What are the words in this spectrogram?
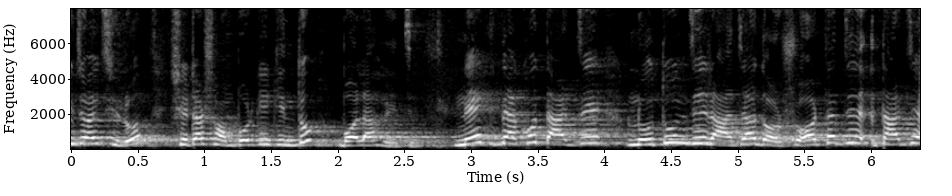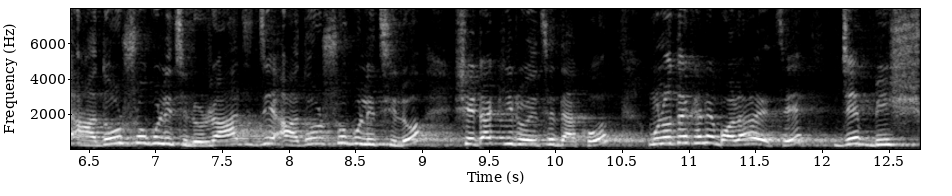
বিজয় ছিল, সেটা সম্পর্কে কিন্তু বলা হয়েছে। নেক্সট দেখো, তার যে নতুন যে রাজাদর্শ অর্থাৎ যে তার যে আদর্শগুলি ছিল, রাজ যে আদর্শগুলি ছিল, সেটা কি রয়েছে দেখো। মূলত এখানে বলা হয়েছে যে বিশ্ব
